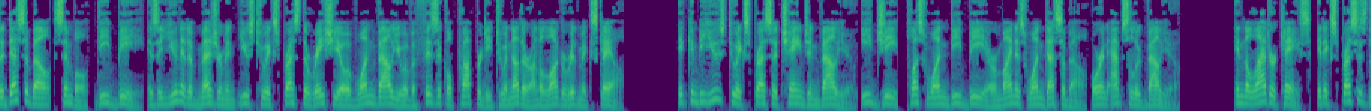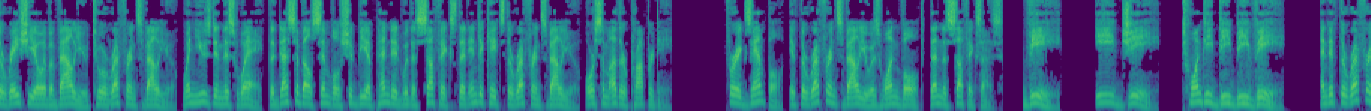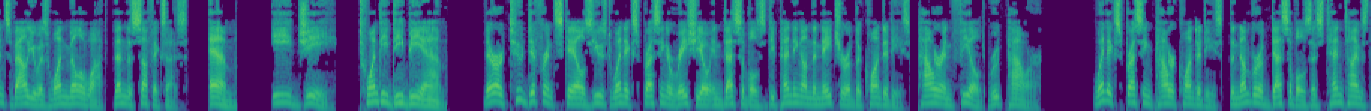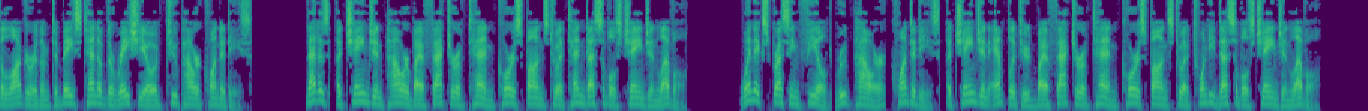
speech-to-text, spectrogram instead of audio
The decibel symbol, dB is a unit of measurement used to express the ratio of one value of a physical property to another on a logarithmic scale. It can be used to express a change in value e.g., plus 1 dB or minus 1 decibel or an absolute value. In the latter case, it expresses the ratio of a value to a reference value. When used in this way, the decibel symbol should be appended with a suffix that indicates the reference value, or some other property. For example, if the reference value is 1 volt, then the suffix is V, e.g., 20 dBV, and if the reference value is 1 milliwatt, then the suffix is M, e.g., 20 dBm. There are two different scales used when expressing a ratio in decibels depending on the nature of the quantities, power and field root power. When expressing power quantities, the number of decibels is 10 times the logarithm to base 10 of the ratio of two power quantities. That is, a change in power by a factor of 10 corresponds to a 10 decibels change in level. When expressing field root power quantities, a change in amplitude by a factor of 10 corresponds to a 20 decibels change in level.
